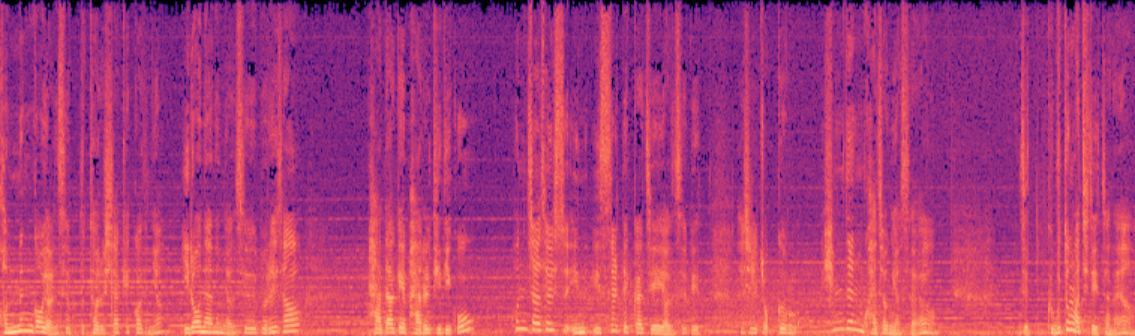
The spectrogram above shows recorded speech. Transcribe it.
걷는 거 연습부터를 시작했거든요. 일어나는 연습을 해서 바닥에 발을 디디고 혼자 설 수 있을 때까지의 연습이 사실 조금 힘든 과정이었어요. 이제 그 무통마취제 있잖아요.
